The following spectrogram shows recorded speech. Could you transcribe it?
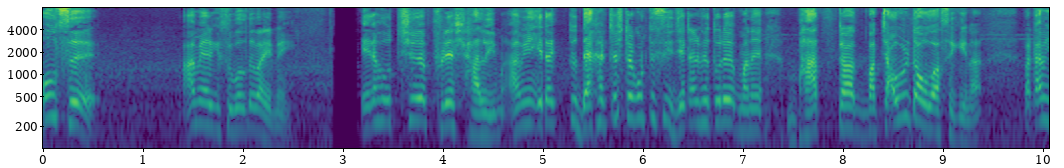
বলছে, আমি আর কিছু বলতে পারি নাই। এটা হচ্ছে ফ্রেশ হালিম। আমি এটা একটু দেখার চেষ্টা করতেছি, যেটার ভেতরে মানে ভাতটা বা চাউল টাউল আছে কি না বাট আমি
